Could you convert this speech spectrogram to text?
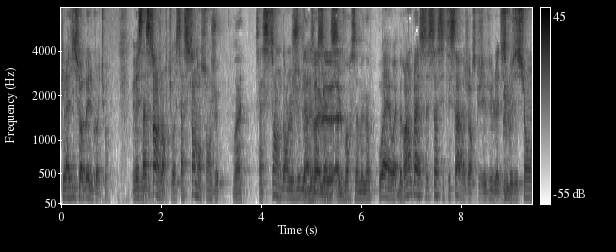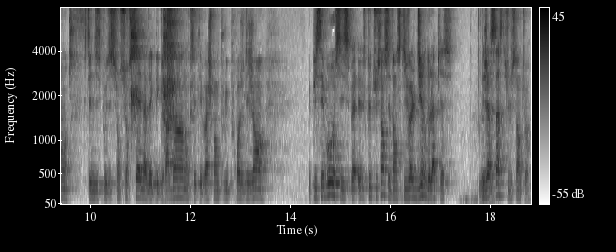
que la vie soit belle quoi tu vois mais ça se sent genre tu vois ça se sent dans son jeu ouais ça se sent dans le jeu de la mise en scène à le voir ça maintenant Ouais, ouais. Mais par exemple, là, ça, c'était ça. Genre, ce que j'ai vu, la disposition, c'était une disposition sur scène avec des gradins, donc c'était vachement plus proche des gens. Et puis c'est beau aussi. Ce que tu sens, c'est dans ce qu'ils veulent dire de la pièce. Déjà, ça, tu le sens, tu vois.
